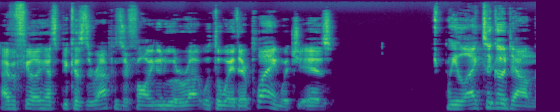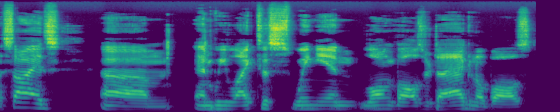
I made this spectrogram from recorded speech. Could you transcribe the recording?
I have a feeling that's because the Rapids are falling into a rut with the way they're playing, which is we like to go down the sides, um, and we like to swing in long balls or diagonal balls.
